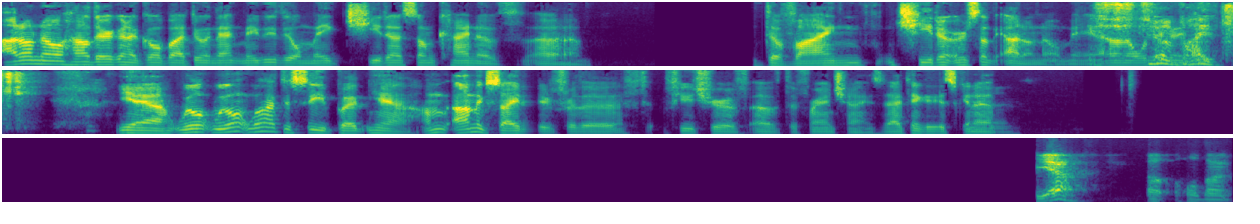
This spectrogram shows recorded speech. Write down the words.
I don't know how they're gonna go about doing that. Maybe they'll make Cheetah some kind of uh, divine cheetah or something. I don't know, man. I don't know what they're gonna do. Yeah, we'll we'll we'll have to see, but yeah, I'm I'm excited for the f- future of, of the franchise. I think it's gonna. Yeah. Oh, hold on.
